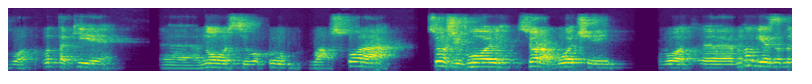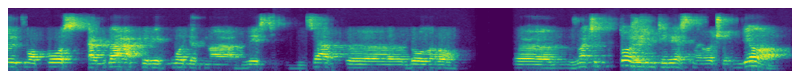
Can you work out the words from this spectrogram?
Вот, вот такие э, новости вокруг вам скоро. Все живой, все рабочий. Вот. Э, многие задают вопрос, когда переходят на 250 э, долларов. Э, значит, тоже интересное очень дело.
